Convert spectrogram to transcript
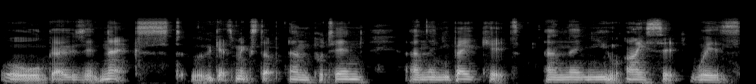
all goes in next. It gets mixed up and put in, and then you bake it, and then you ice it with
